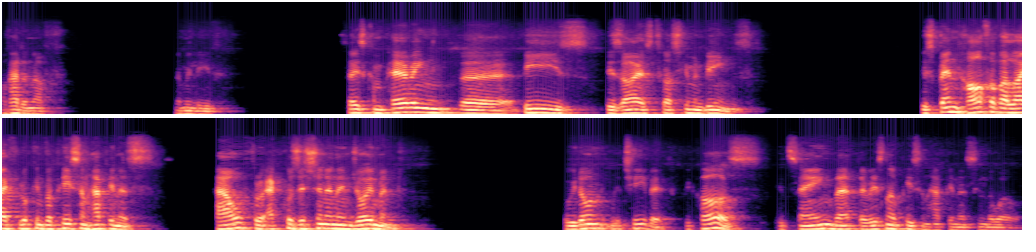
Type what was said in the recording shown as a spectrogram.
I've had enough. Let me leave. So he's comparing the bee's desires to us human beings. We spend half of our life looking for peace and happiness. How? Through acquisition and enjoyment. We don't achieve it because it's saying that there is no peace and happiness in the world.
